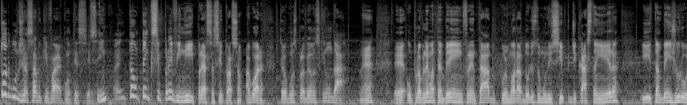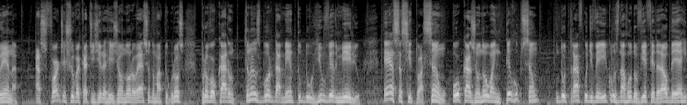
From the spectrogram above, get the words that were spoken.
todo mundo já sabe o que vai acontecer. Sim. Então tem que se prevenir para essa situação. Agora, tem alguns problemas que não dá, né? É, o problema também é enfrentado por moradores do município de Castanheira e também Juruena. As fortes chuvas que atingiram a região noroeste do Mato Grosso provocaram transbordamento do Rio Vermelho. Essa situação ocasionou a interrupção do tráfego de veículos na rodovia federal BR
